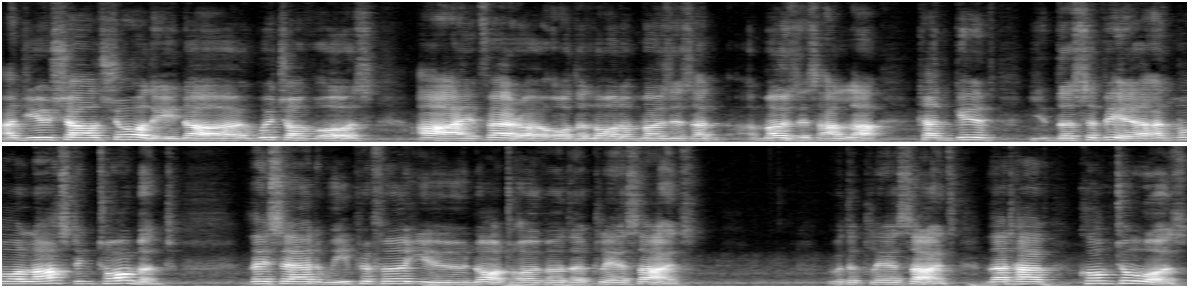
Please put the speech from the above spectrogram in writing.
And you shall surely know which of us, I, Pharaoh, or the Lord of Moses and Moses, Allah, can give the severe and more lasting torment. They said, We prefer you not over the clear signs, with the clear signs that have come to us,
